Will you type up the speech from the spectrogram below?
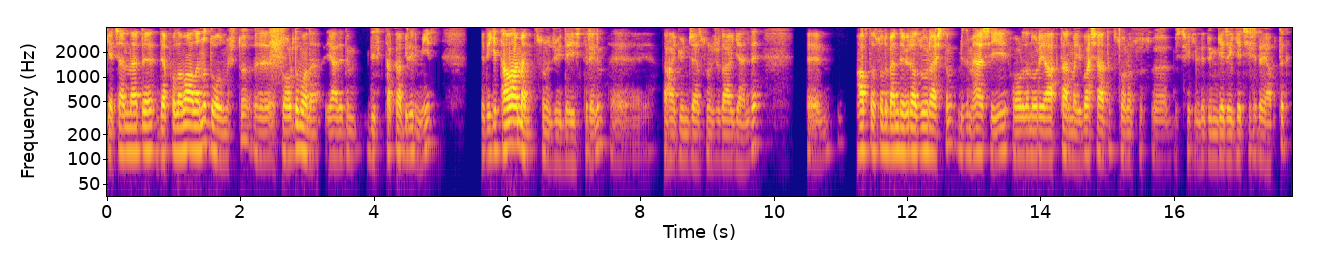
Geçenlerde depolama alanı dolmuştu. Sordum ona ya dedim disk takabilir miyiz? Dedi ki tamamen sunucuyu değiştirelim. Daha güncel sunucular geldi. Hafta sonu ben de biraz uğraştım. Bizim her şeyi oradan oraya aktarmayı başardık. Sorunsuz e, bir şekilde dün gece geçişi de yaptık.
